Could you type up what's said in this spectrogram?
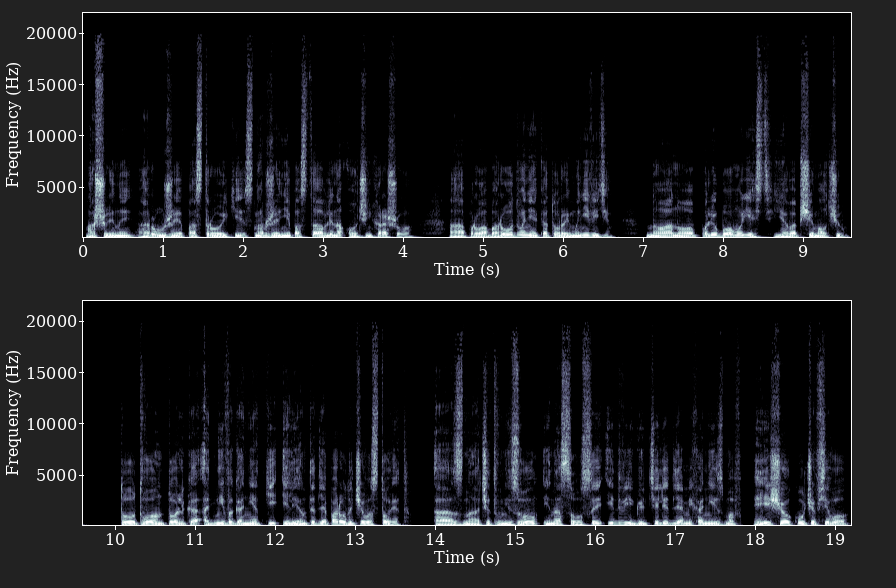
Машины, оружие, постройки, снабжение поставлено очень хорошо. А про оборудование, которое мы не видим, но оно по-любому есть, я вообще молчу. Тут вон только одни вагонетки и ленты для породы чего стоят. А значит, внизу и насосы, и двигатели для механизмов, и еще куча всего.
